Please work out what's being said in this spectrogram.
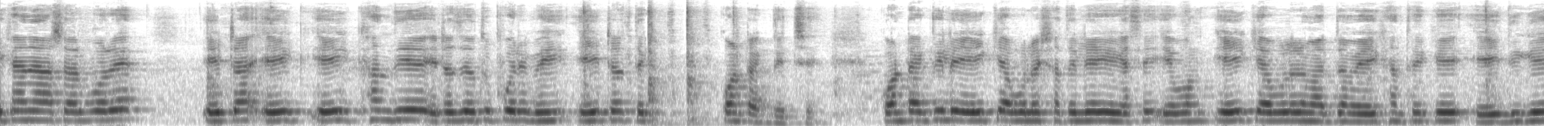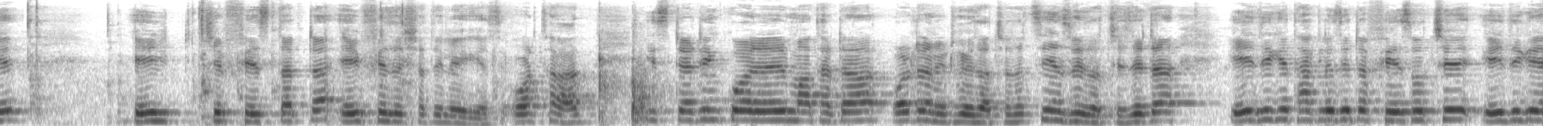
এখানে আসার পরে এটা এই, এইখান দিয়ে এটা যেহেতু পরিবাহী এইটাতে কন্ট্যাক্ট দিচ্ছে। কন্ট্যাক্ট দিলে এই কেবলের সাথে লেগে গেছে এবং এই কেবলের মাধ্যমে এইখান থেকে এই দিকে এই যে ফেজ তারটা এই ফেজের সাথে লেগে গেছে। অর্থাৎ স্টার্টিং কয়েলের মাথাটা অল্টারনেট হয়ে যাচ্ছে, অর্থাৎ চেঞ্জ হয়ে যাচ্ছে। যেটা এই দিকে থাকলে যেটা ফেজ হচ্ছে এই দিকে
